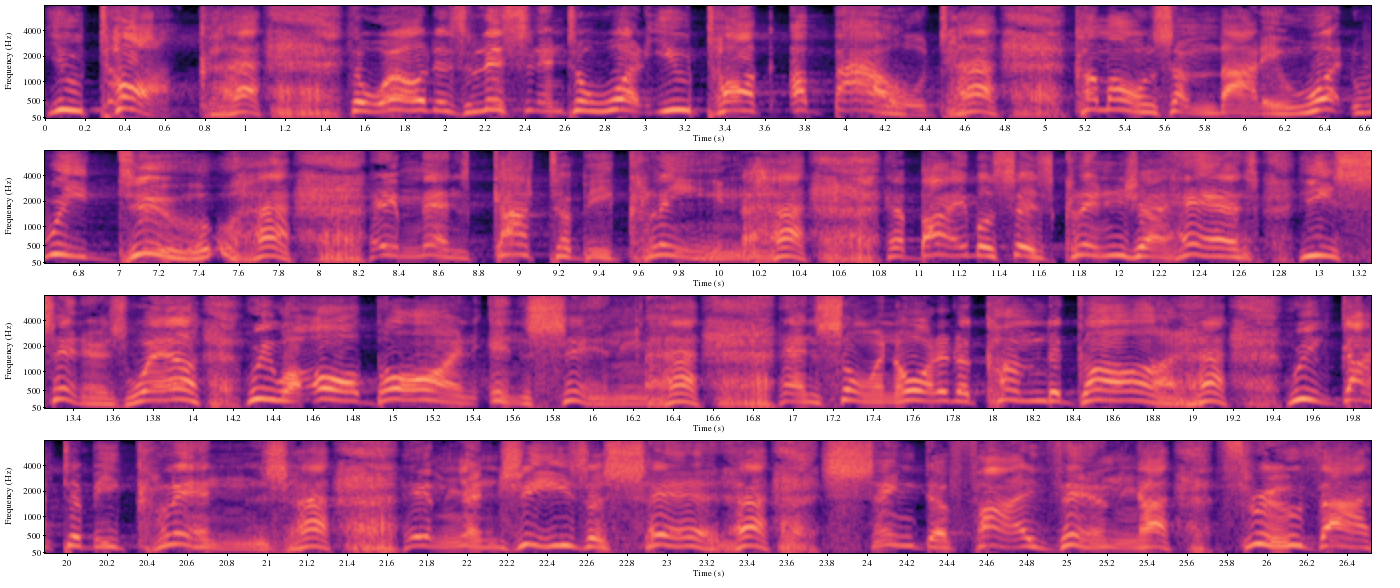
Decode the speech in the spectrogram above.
you talk, the world is listening to what you talk about. Come on, somebody. What we do, Amen, has got to be clean. The Bible says, cleanse your hands, ye sinners. Well, we were all born in sin. And so, in order to come to God, we've got to be cleansed. And Jesus said, Sanctify them through thy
